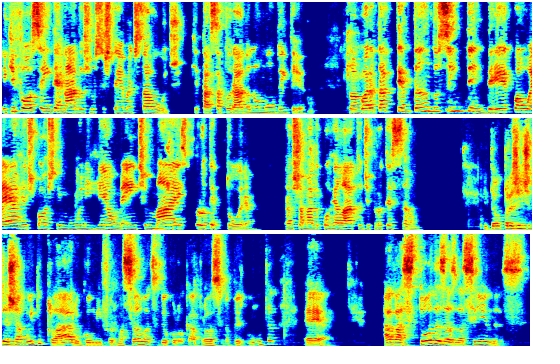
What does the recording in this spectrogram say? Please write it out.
e que fossem internadas no sistema de saúde, que está saturado no mundo inteiro. Então, agora está tentando se entender qual é a resposta imune realmente mais protetora. É o chamado correlato de proteção. Então, para a gente deixar muito claro como informação, antes de eu colocar a próxima pergunta, é vac... todas as vacinas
